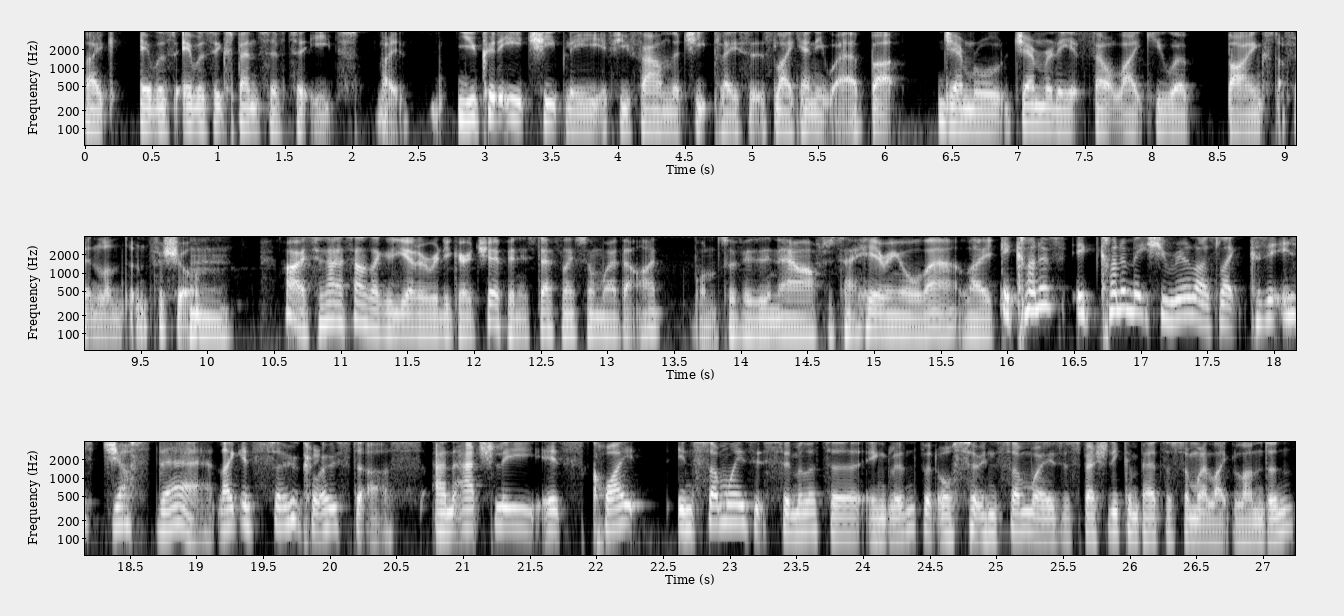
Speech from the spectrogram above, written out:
like it was it was expensive to eat like you could eat cheaply if you found the cheap places like anywhere but general generally it felt like you were buying stuff in london for sure. Hmm. All right, so that sounds like you had a really great trip, and it's definitely somewhere that I'd want to visit now after hearing all that. Like, it kind of it kind of makes you realize like because it is just there. Like it's so close to us and actually it's quite in some ways it's similar to england but also in some ways especially compared to somewhere like london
